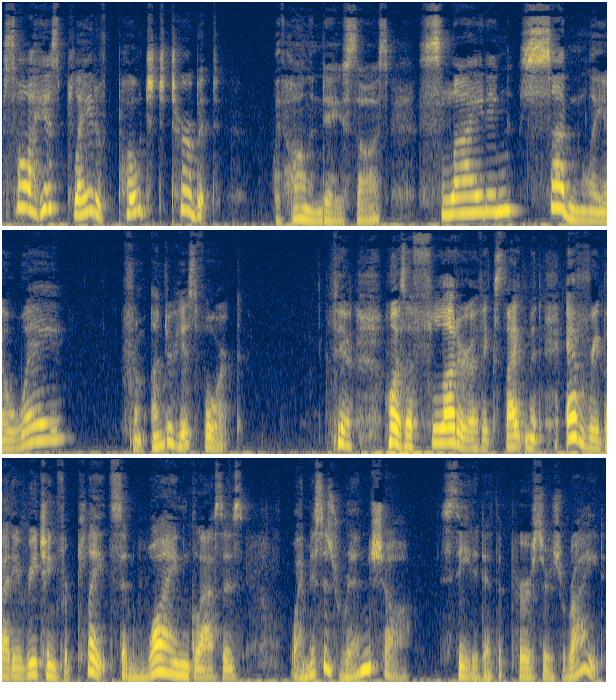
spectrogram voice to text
saw his plate of poached turbot with hollandaise sauce sliding suddenly away from under his fork. There was a flutter of excitement, everybody reaching for plates and wine glasses. Why, Mrs. Renshaw, seated at the purser's right,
